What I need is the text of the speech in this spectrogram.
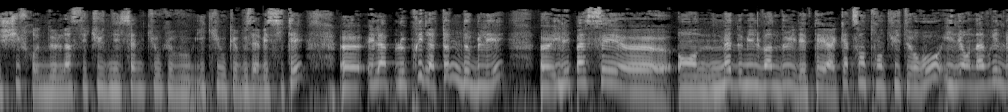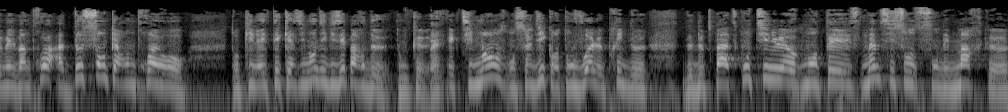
chiffres de l'Institut que vous, IQ que vous avez cité. Euh, et le prix de la tonne de blé, euh, il est passé en mai 2022, il était à 438 euros, il est en avril 2023 à 243 euros. Donc il a été quasiment divisé par deux. Donc euh, effectivement, on se dit quand on voit le prix de, de, pâtes continuer à augmenter, même si ce sont, des marques, euh,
